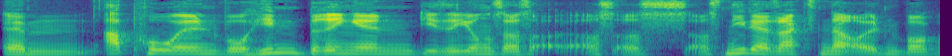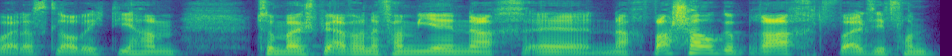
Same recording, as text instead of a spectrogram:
ähm, abholen, wohin bringen. Diese Jungs aus, aus, aus, aus Niedersachsen, da Oldenburg war das, glaube ich, die haben zum Beispiel einfach eine Familie nach, äh, nach Warschau gebracht, weil sie von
